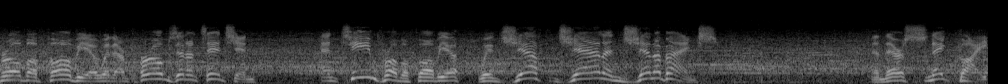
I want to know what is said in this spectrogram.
Probophobia with their probes in attention. And Team Probophobia with Jeff, Jan, and Jenna Banks. And there's Snakebite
